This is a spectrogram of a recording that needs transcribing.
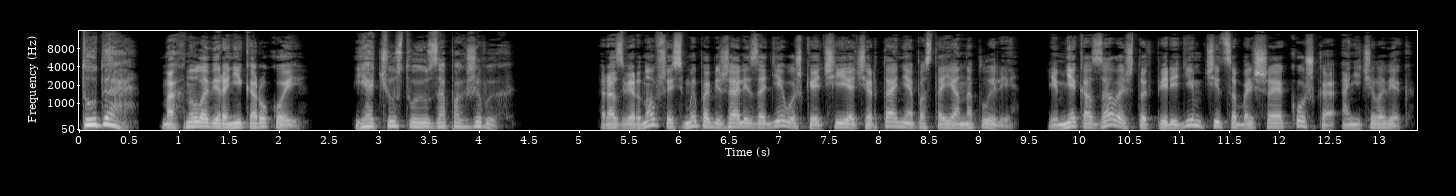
«Туда!» – махнула Вероника рукой. «Я чувствую запах живых». Развернувшись, мы побежали за девушкой, чьи очертания постоянно плыли. И мне казалось, что впереди мчится большая кошка, а не человек.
